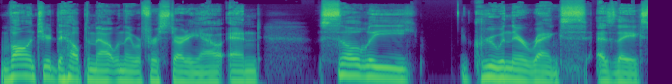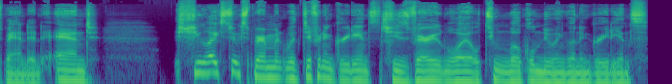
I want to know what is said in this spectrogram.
volunteered to help them out when they were first starting out and slowly grew in their ranks as they expanded. And she likes to experiment with different ingredients. She's very loyal to local New England ingredients.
